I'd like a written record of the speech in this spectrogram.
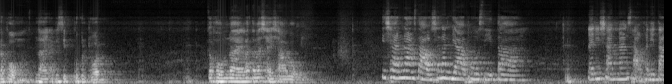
กระผมนายอภิสิทธิ์ภูคุณทศกับผมนายรัตนชัยชาววงศ์ดิฉันนางสาวชนัญญาโพสีตา และดิฉันนางสาวคณิตา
